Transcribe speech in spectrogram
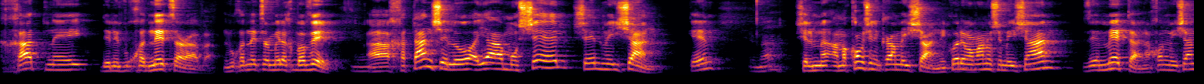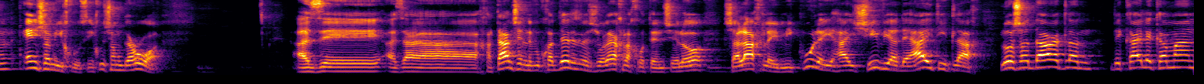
חתני דנבוכדנצר אבא, נבוכדנצר מלך בבל. החתן שלו היה המושל של מישן, כן? מה? של המקום שנקרא מישן. מקודם אמרנו שמישן זה מתה, נכון? מישן אין שם ייחוס, ייחוס שם גרוע. אז, אה, אז החתן של נבוכדנצר שולח לחותן שלו, שלח לי, מכולי היי שיביה דהייתית לך, לא שדרת לן דקאי לקמן.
